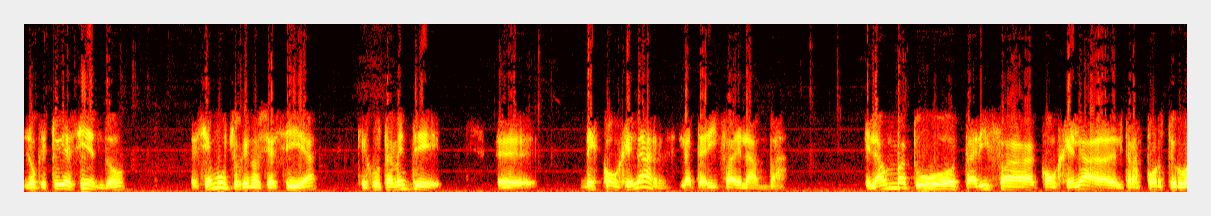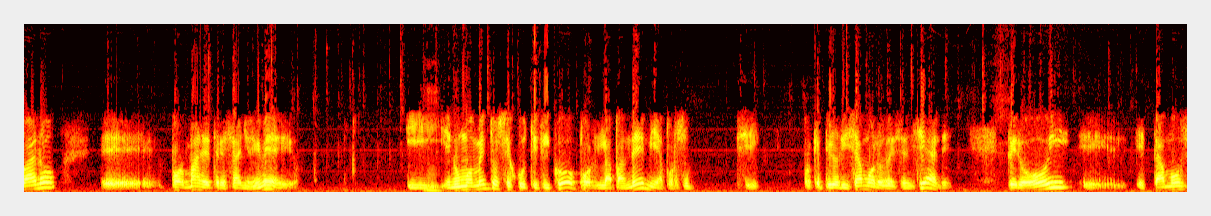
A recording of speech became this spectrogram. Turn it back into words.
lo que estoy haciendo, hacía mucho que no se hacía, que justamente eh, descongelar la tarifa del AMBA. El AMBA tuvo tarifa congelada del transporte urbano eh, por más de tres años y medio. Y mm. en un momento se justificó por la pandemia, por su, sí, porque priorizamos los esenciales. Pero hoy eh, estamos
